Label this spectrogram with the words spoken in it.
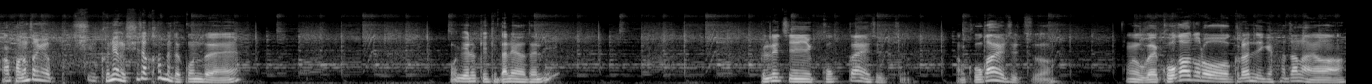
아, 방장이 시- 그냥 시작하면 될 건데. 꼭 이렇게 기다려야 되니? 빌리지 고가의 질주. 아, 고가의 질주. 어, 왜 고가도로 그런 얘기 하잖아요.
